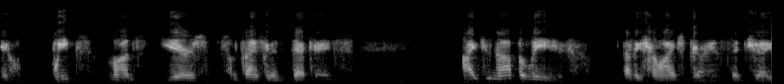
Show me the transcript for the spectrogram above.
you know weeks, months, years, sometimes even decades, I do not believe, at least from my experience, that Jay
